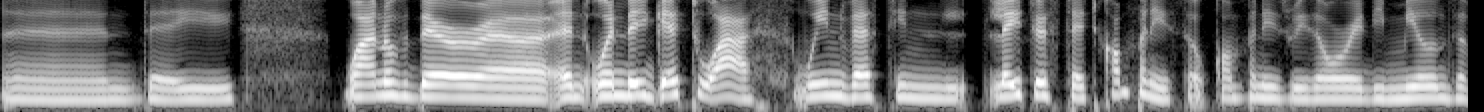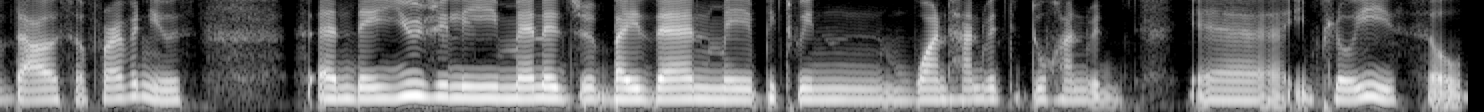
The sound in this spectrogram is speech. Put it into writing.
And they one of their uh, and when they get to us we invest in later stage companies. So companies with already millions of dollars of revenues. And they usually manage by then maybe between 100 to 200 uh, employees. So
